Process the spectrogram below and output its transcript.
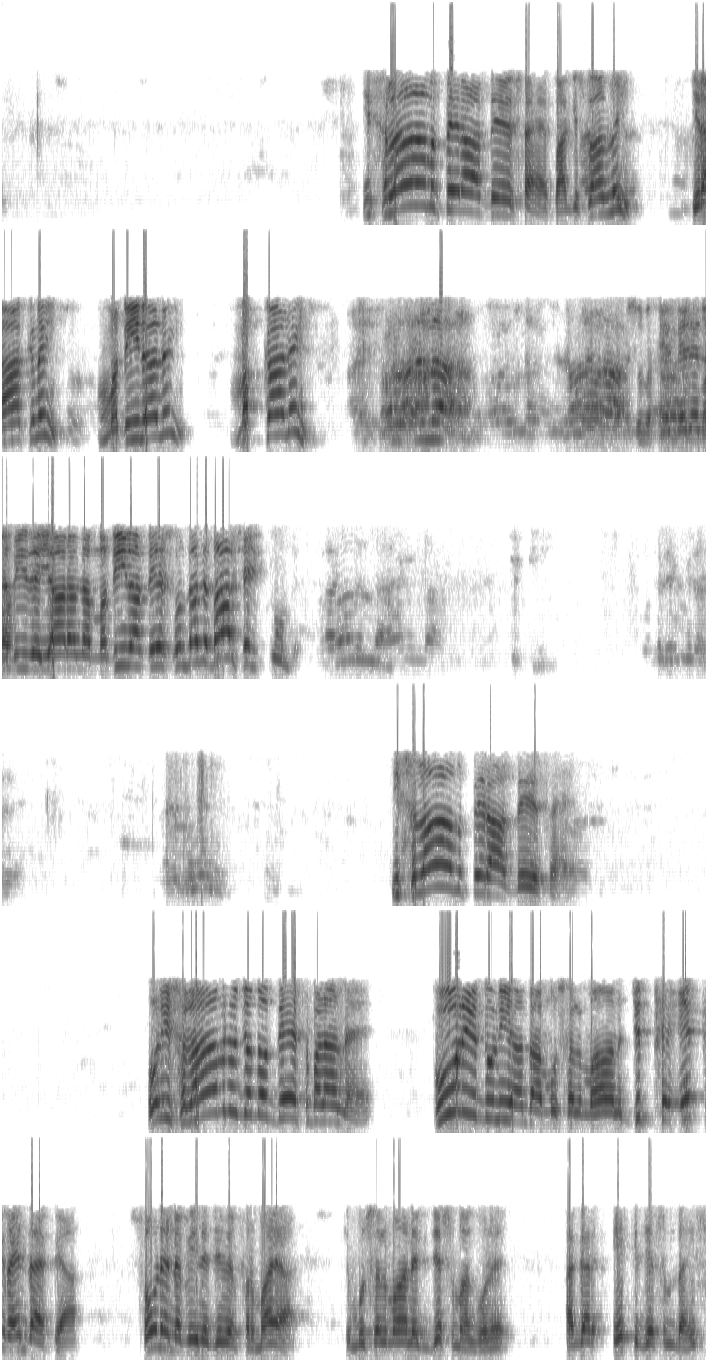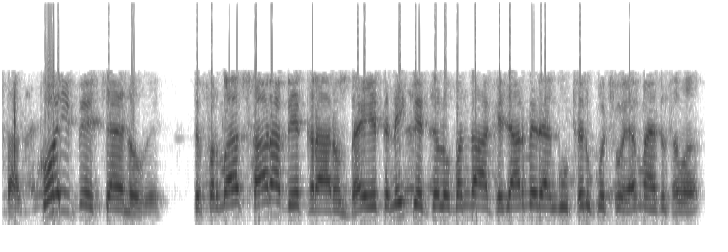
اسلام تیرا دیش ہے پاکستان نہیں عراق نہیں مدینہ نہیں مکہ نہیں میرے نبی یار مدینہ دیش ہوں باہر شہید کیوں اسلام تیرا دیس ہے۔ اور اسلام نو جدو دیس بنا ہے، پوری دنیا دا مسلمان جتھے ایک رہندا ہے پیا، سونے نبی نے جی فرمایا کہ مسلمان ایک جسم آنگو نے، اگر ایک جسم دا حصہ کوئی بے چین ہوئے، تو فرمایا سارا بے قرار ہوندا ہے۔ یہ تے نہیں کہ چلو بندہ آکھے یار میرے انگوٹھے نو کچھ ہویا، میں تے سواں۔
